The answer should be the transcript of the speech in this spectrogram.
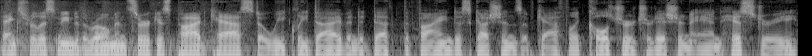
Thanks for listening to the Roman Circus Podcast, a weekly dive into death defying discussions of Catholic culture, tradition, and history.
